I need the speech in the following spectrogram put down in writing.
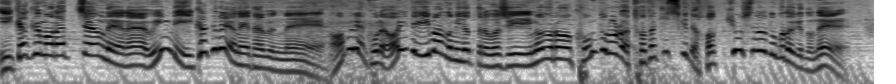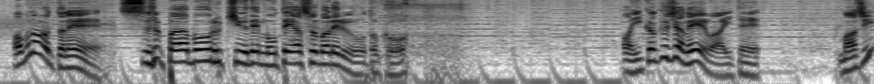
え威嚇もらっちゃうんだよな。ウィンディ威嚇だよね多分ね。危ねえこれ相手イバンのみだったらわし今頃コントローラー叩きつけて発狂してたとこだけどね。危なかったね。スーパーボール級でもてあそばれる男。あ威嚇じゃねえわ相手。マジ？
